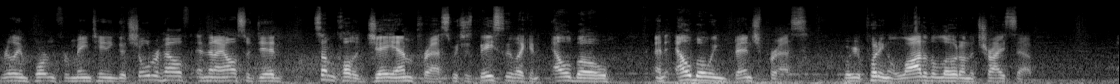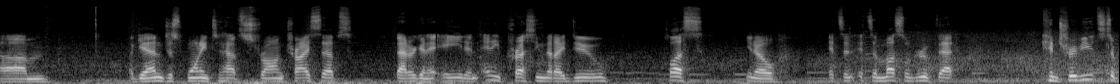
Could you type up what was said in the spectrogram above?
really important for maintaining good shoulder health. And then I also did something called a JM press, which is basically like an elbow, an elbowing bench press, where you're putting a lot of the load on the tricep. Um, again, just wanting to have strong triceps that are going to aid in any pressing that I do. Plus, you know, it's a it's a muscle group that contributes to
